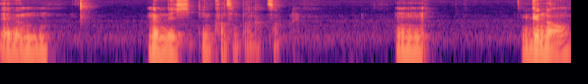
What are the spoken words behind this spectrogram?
Ähm, nämlich den Consent Banner. So. Mhm. Genau.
